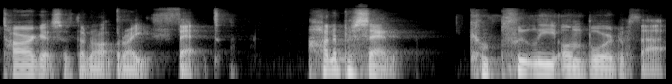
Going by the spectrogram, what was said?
targets, if they're not the right fit. Hundred percent, completely on board with that.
